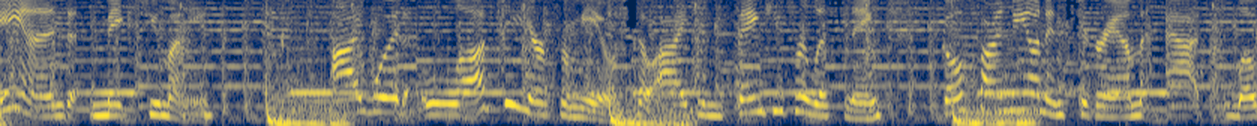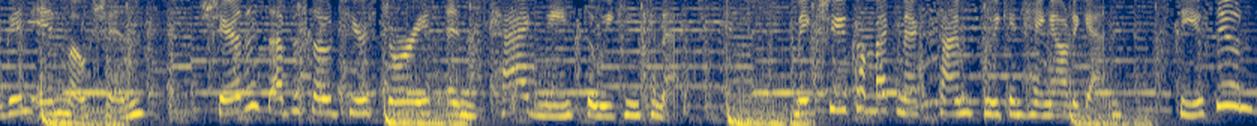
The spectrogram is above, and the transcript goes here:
and makes you money. I would love to hear from you, so I can thank you for listening. Go find me on Instagram at Logan in Motion. Share this episode to your stories and tag me so we can connect. Make sure you come back next time so we can hang out again. See you soon.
